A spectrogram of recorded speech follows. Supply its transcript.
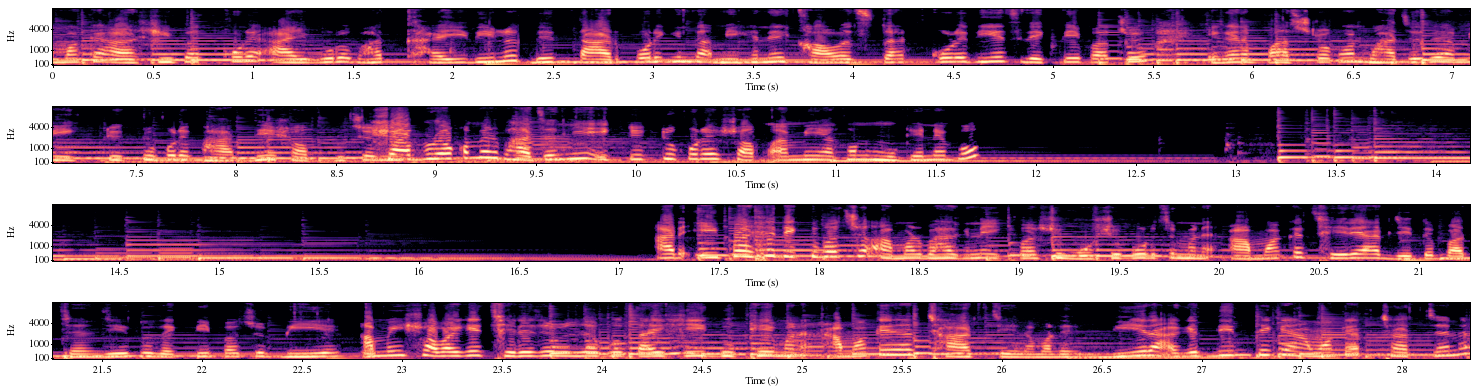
আমাকে আশীর্বাদ করে আইবুড়ো ভাত খাইয়ে দিল। দেন তারপরে কিন্তু আমি এখানে খাওয়া স্টার্ট করে দিয়েছি, দেখতেই পাচ্ছ। এখানে পাঁচ রকমের ভাজা দিয়ে আমি একটু একটু করে ভাত দিয়ে সব কিছু সব রকমের ভাজা নিয়ে একটু একটু করে সব আমি এখন মুখে নেব। আর এই পাশে দেখতে পাচ্ছ আমার ভাগ্নে এক পাশে বসে পড়েছে মানে আমাকে ছেড়ে আর যেতে পারছে না। যেহেতু দেখতেই পাচ্ছ বিয়ে, আমি সবাইকে ছেড়ে চলে যাব, তাই সেই দুঃখে মানে আমাকে আর ছাড়ছে না। মানে বিয়ের আগের দিন থেকে আমাকে আর ছাড়ছে না।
